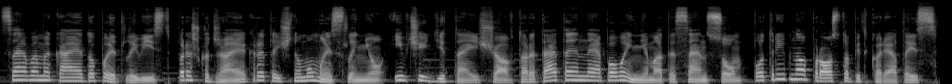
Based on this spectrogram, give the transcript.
це вимикає допитливість, перешкоджає критичному мисленню і вчить дітей, що авторитети не повинні мати сенсу, потрібно просто підкорятись.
